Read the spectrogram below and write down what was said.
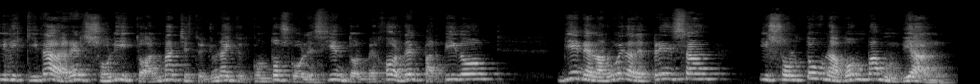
y liquidar él solito al Manchester United con dos goles siendo el mejor del partido, viene a la rueda de prensa y soltó una bomba mundial.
